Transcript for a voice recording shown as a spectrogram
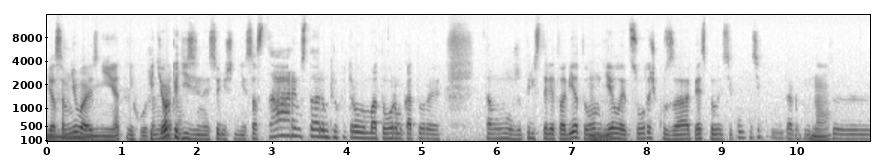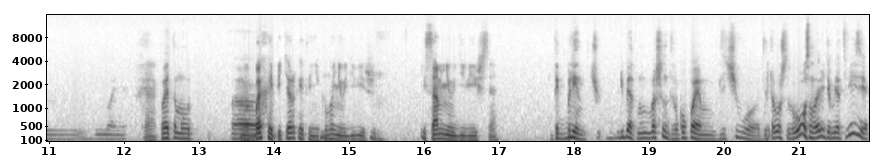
Я сомневаюсь. Нет, не хуже. Пятерка наверное. дизельная на сегодняшний день со старым-старым трехлитровым мотором, который там ему уже 300 лет в обед, и он делает соточку за 5,5 секунд на секунду. Так, вот, Ну. э, внимание. Так. Поэтому вот... Но а, бэхой пятеркой ты никого не удивишь. И сам не удивишься. Так, блин, чё- ребят, мы машины-то покупаем для чего? Для того, чтобы, о, смотрите, у меня. Е-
